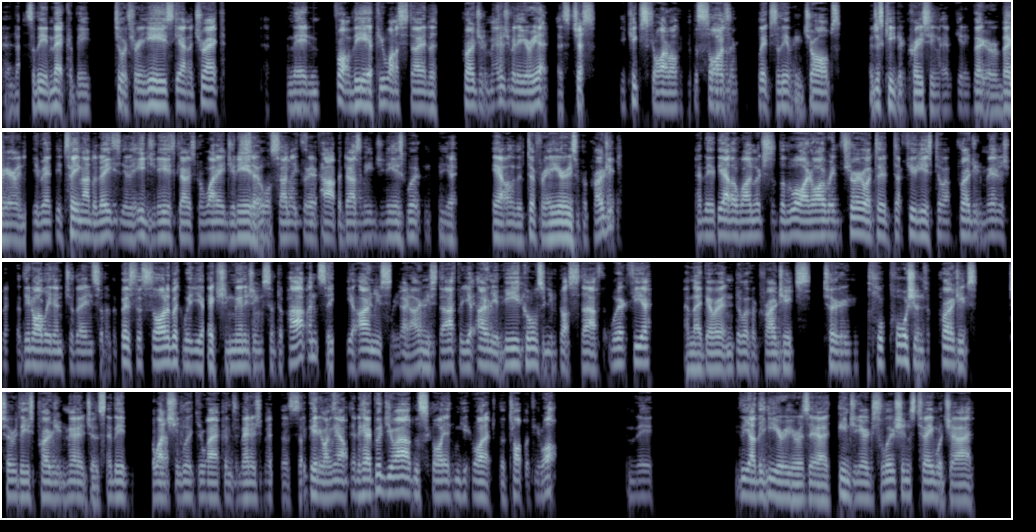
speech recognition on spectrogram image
And uh, so then that could be two or three years down the track. And then from there, if you want to stay in the project management area, it's just, you keep skyrocketing the size and of your jobs and just keep increasing and getting bigger and bigger. And you've got your team underneath you, the engineers goes from one engineer to all of a sudden you could have half a dozen engineers working for you out on the different areas of the project. And then the other one, which is the line I went through, I did a few years doing project management, but then I went into the sort of the business side of it where you're actually managing some departments. So you own your, you don't own your staff, but you own your vehicles and you've got staff that work for you and they go out and deliver projects to portions of projects to these project managers. And then once you work your way up into management, uh, depending on how and how good you are, the sky can get right up to the top if you want. And then the other area is our engineering solutions team, which are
